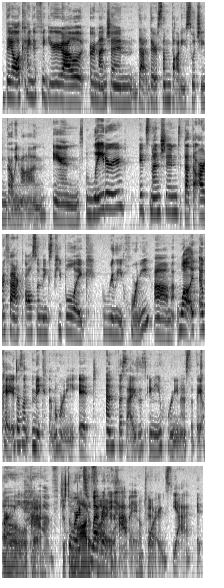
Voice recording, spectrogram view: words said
they all kind of figure out or mention that there's some body switching going on. And later, it's mentioned that the artifact also makes people like really horny. Um, well, it, okay, it doesn't make them horny. It emphasizes any horniness that they already Oh, okay. have Just a towards whoever they have it Okay. towards. Yeah. It,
